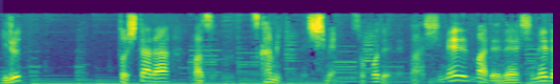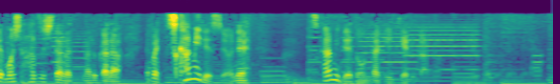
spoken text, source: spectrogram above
いるとしたら、まず、つかみとね、締め。そこでね、まあ、締めまでね、締めでもし外したらってなるから、やっぱりつかみですよね。うん、つかみでどんだけいけるかということでね、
